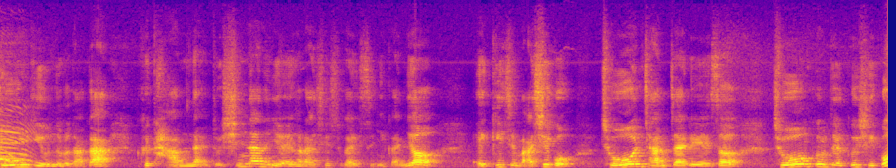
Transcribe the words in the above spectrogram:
좋은 기운으로다가 그 다음날도 신나는 여행을 하실 수가 있으니까요. 애끼지 마시고 좋은 잠자리에서 좋은 꿈들 꾸시고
